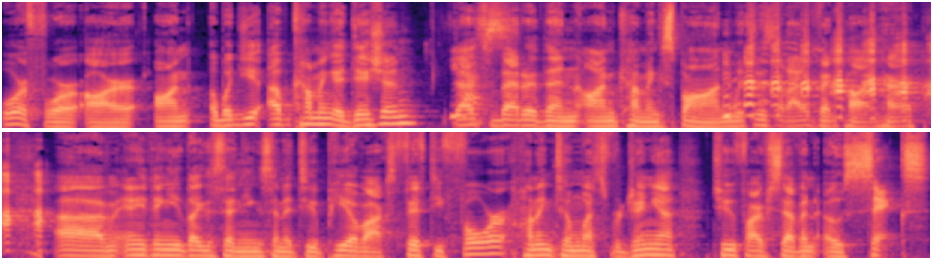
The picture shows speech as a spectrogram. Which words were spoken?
or for our on would you upcoming edition, yes. that's better than oncoming spawn, which is what I've been calling her. Um, anything you'd like to send, you can send it to PO Box 54, Huntington, West Virginia 25706.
